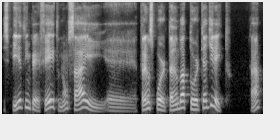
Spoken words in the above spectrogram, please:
Espírito imperfeito não sai é, transportando a torta e a direito. Tá?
